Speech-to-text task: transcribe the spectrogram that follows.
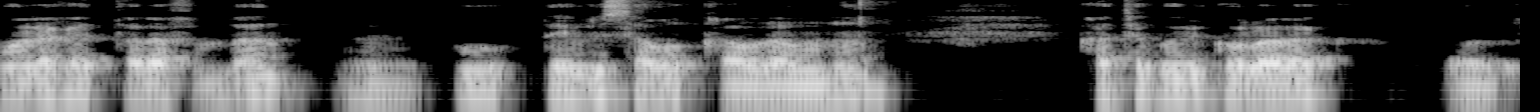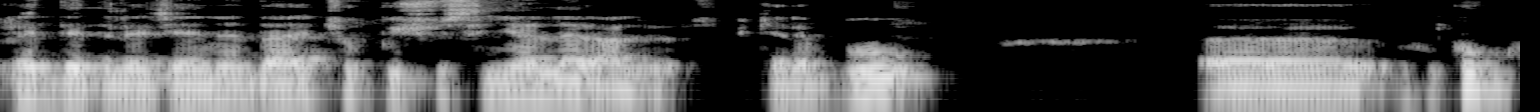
muhalefet tarafından e, bu devri savuk kavramının kategorik olarak e, reddedileceğine dair çok güçlü sinyaller alıyoruz. Bir kere bu e, hukuk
